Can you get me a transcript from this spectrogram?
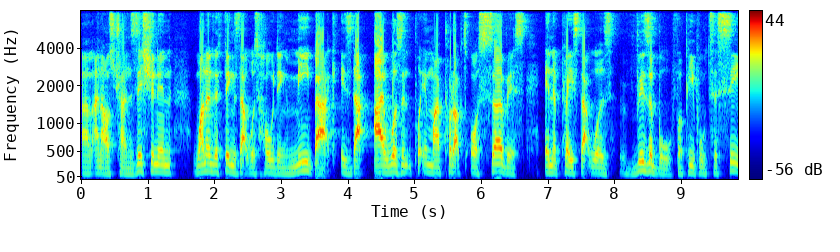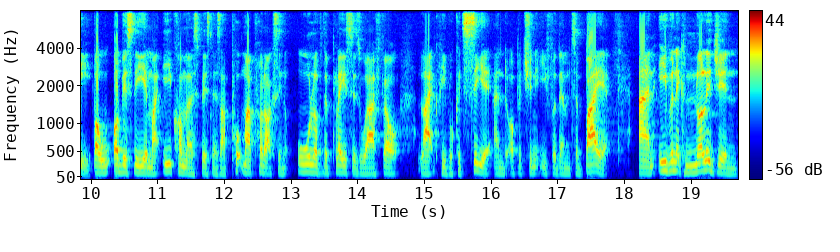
um, and I was transitioning. One of the things that was holding me back is that I wasn't putting my product or service in a place that was visible for people to see. But obviously, in my e commerce business, I put my products in all of the places where I felt like people could see it and the opportunity for them to buy it. And even acknowledging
